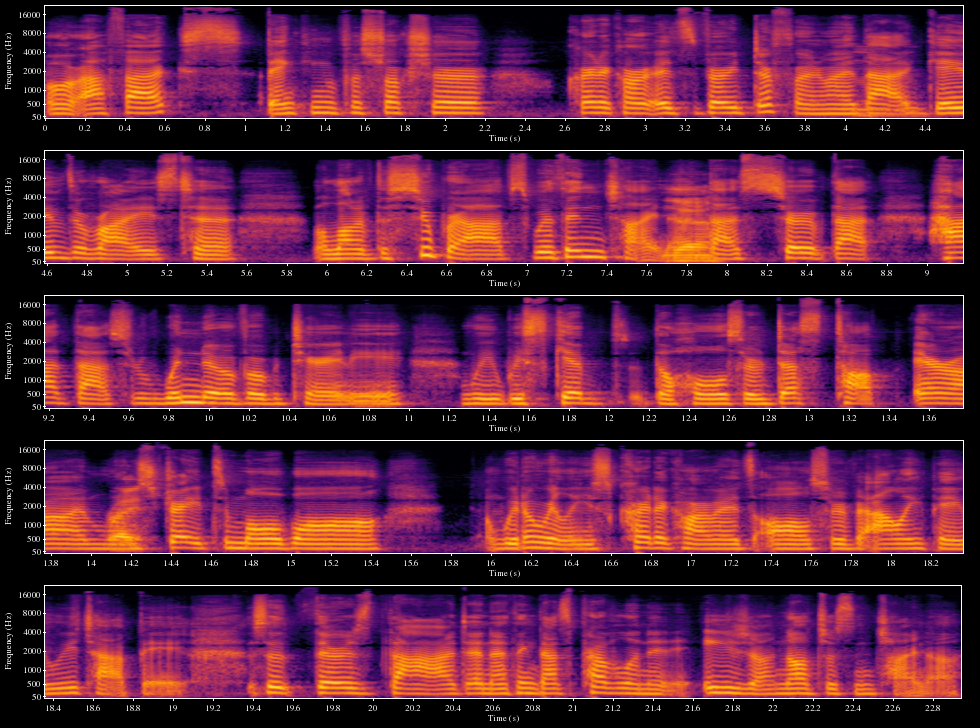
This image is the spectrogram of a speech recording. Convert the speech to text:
or FX, banking infrastructure, credit card, it's very different, right? Mm-hmm. That gave the rise to a lot of the super apps within China yeah. that served that had that sort of window of opportunity. We we skipped the whole sort of desktop era and went right. straight to mobile. We don't really use credit card. It's all sort of Alipay, WeChat Pay. So there's that, and I think that's prevalent in Asia, not just in China.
